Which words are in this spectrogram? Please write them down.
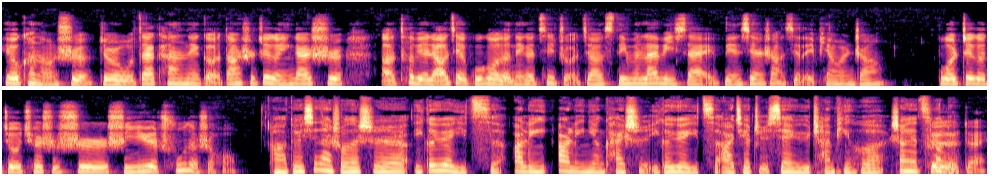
也有可能是，就是我在看那个当时这个应该是呃特别了解 Google 的那个记者叫 Steven Levy 在连线上写的一篇文章，不过这个就确实是十一月初的时候。啊，对，现在说的是一个月一次，二零二零年开始一个月一次，而且只限于产品和商业策略。对对对，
